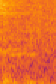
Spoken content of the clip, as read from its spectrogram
Peace.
